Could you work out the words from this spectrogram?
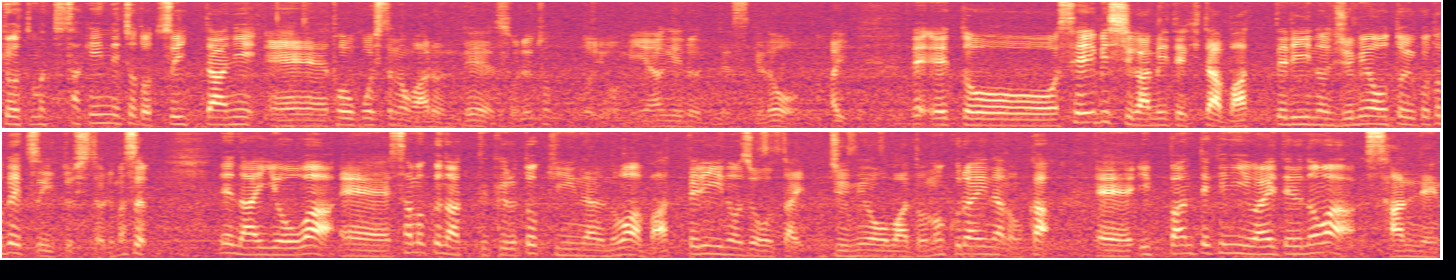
今日先にねちょっとツイッターに、えー、投稿したのがあるんでそれをちょっと読み上げるんですけど、はい。でえーと、整備士が見てきたバッテリーの寿命ということでツイートしております。で内容は、えー、寒くなってくると気になるのはバッテリーの状態寿命はどのくらいなのか、えー、一般的に言われているのは3年。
